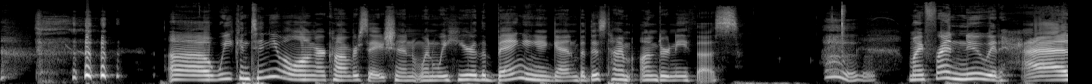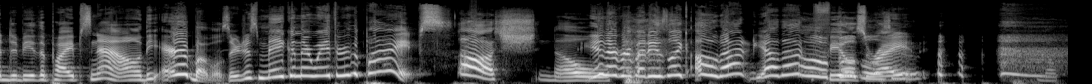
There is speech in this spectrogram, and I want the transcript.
uh, we continue along our conversation when we hear the banging again, but this time underneath us. My friend knew it had to be the pipes now. The air bubbles are just making their way through the pipes. oh, sh- no. And everybody's like, oh, that, yeah, that Oh, feels right. Nope.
